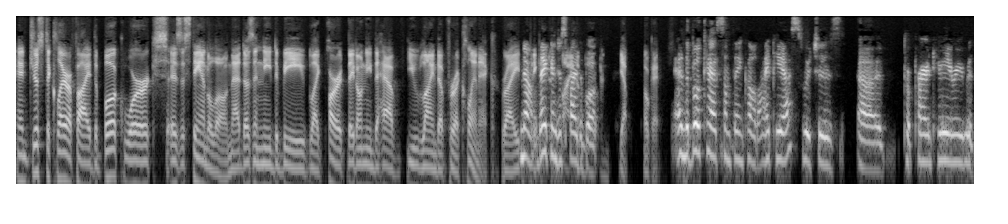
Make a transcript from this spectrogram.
And just to clarify, the book works as a standalone. That doesn't need to be like part. They don't need to have you lined up for a clinic, right? No, they can, they can just buy the book. book. Yep. Okay. And the book has something called IPS, which is uh, proprietary with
